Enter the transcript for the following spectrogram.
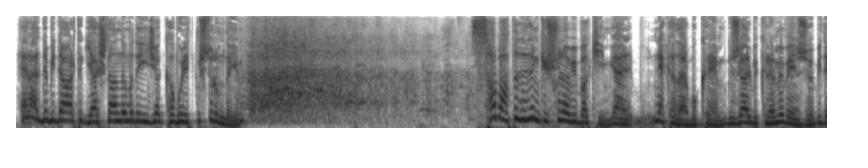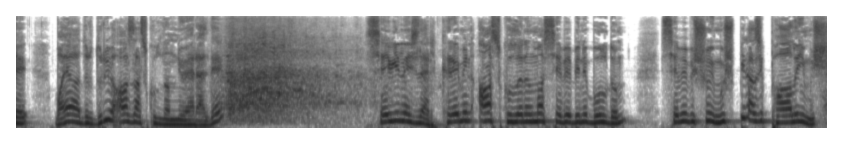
Herhalde bir de artık yaşlandığımı da iyice kabul etmiş durumdayım. Sabah da dedim ki şuna bir bakayım. Yani ne kadar bu krem? Güzel bir kreme benziyor. Bir de bayağıdır duruyor. Az az kullanılıyor herhalde. Sevgili dinleyiciler, kremin az kullanılma sebebini buldum. Sebebi şuymuş, birazcık pahalıymış.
